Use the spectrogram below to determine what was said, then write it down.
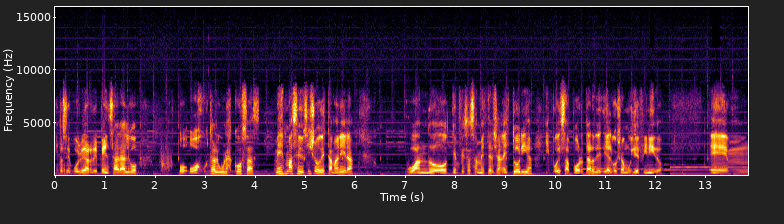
entonces volver a repensar algo o, ajustar algunas cosas. Me es más sencillo de esta manera cuando te empezás a meter ya en la historia y podés aportar desde algo ya muy definido. Em,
